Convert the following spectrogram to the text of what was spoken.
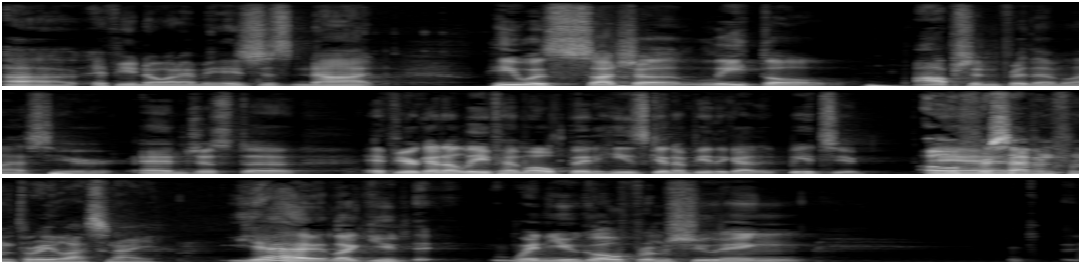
Uh, if you know what I mean. He's just not. He was such a lethal option for them last year, and just uh, if you're going to leave him open, he's going to be the guy that beats you. Oh, for seven from three last night. yeah, like you when you go from shooting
